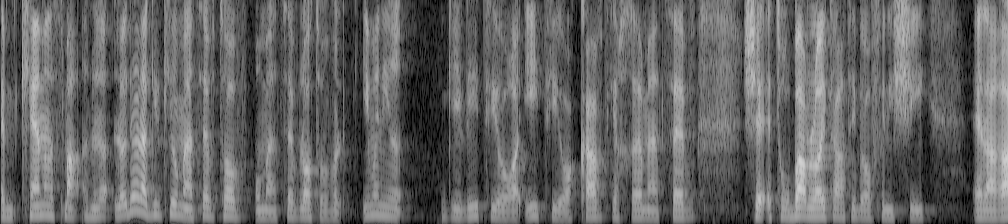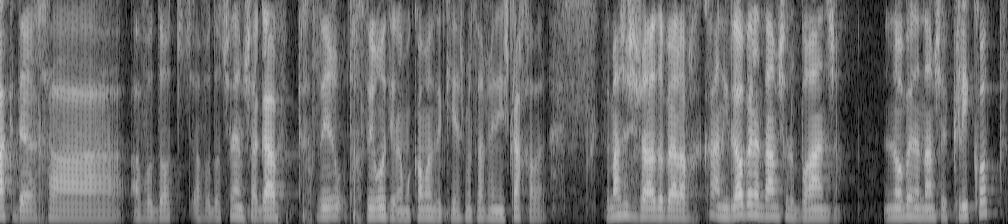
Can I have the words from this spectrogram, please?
הם כן על סמך, אני לא, לא יודע להגיד כאילו מעצב טוב או מעצב לא טוב, אבל אם אני גיליתי או ראיתי או עקבתי אחרי מעצב, שאת רובם לא הכרתי באופן אישי, אלא רק דרך העבודות העבודות שלהם, שאגב, תחזיר, תחזירו אותי למקום הזה, כי יש מצב שאני אשכח, אבל זה משהו שאפשר לדבר עליו אחר כך. אני לא בן אדם של ברנז'ה, אני לא בן אדם של קליקות,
